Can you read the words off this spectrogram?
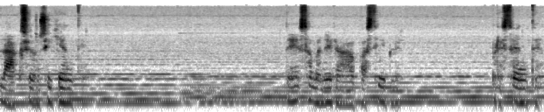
la acción siguiente. De esa manera apacible, presente.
